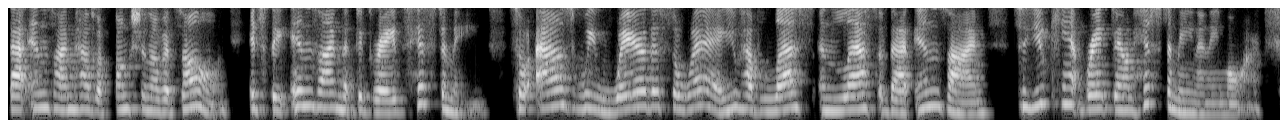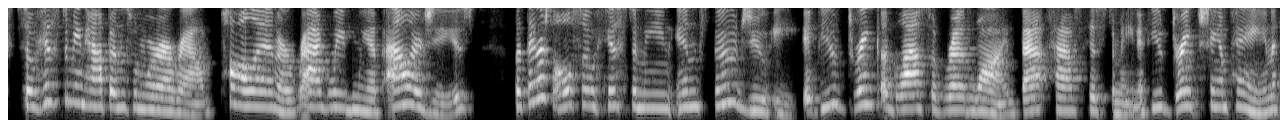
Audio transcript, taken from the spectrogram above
that enzyme has a function of its own. It's the enzyme that degrades histamine. So as we wear this away, you have less and less of that enzyme, so you can't break down histamine anymore. So histamine happens when we're around pollen or ragweed and we have allergies. But there's also histamine in foods you eat. If you drink a glass of red wine, that has histamine. If you drink champagne,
